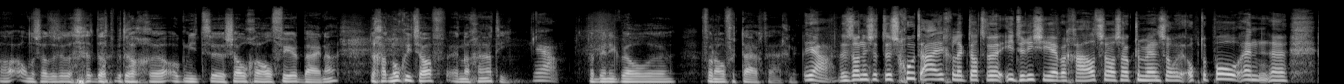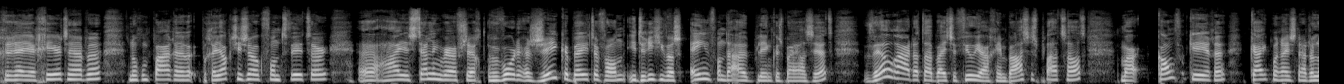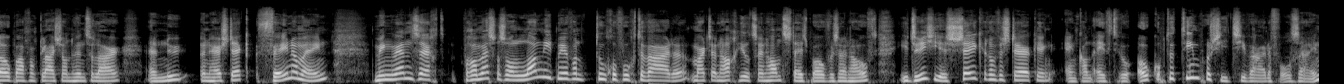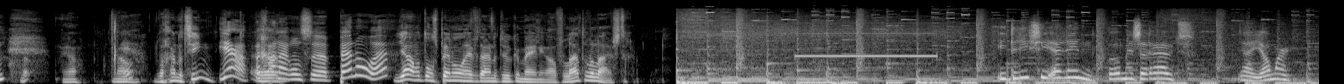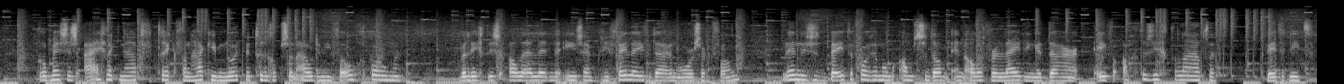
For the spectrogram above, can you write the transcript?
Uh, anders hadden ze dat, dat bedrag uh, ook niet zo gehalveerd bijna. Er gaat nog iets af en dan gaat hij. Ja. Daar ben ik wel uh, van overtuigd eigenlijk. Ja, dus dan is het dus goed eigenlijk dat we Idrissi hebben gehaald. Zoals ook de mensen op de poll en uh, gereageerd hebben. Nog een paar reacties ook van Twitter. Uh, Haaien Stellingwerf zegt, we worden er zeker beter van. Idrissi was één van de uitblinkers bij AZ. Wel raar dat hij bij Sevilla geen basisplaats had. Maar kan verkeren. Kijk maar eens naar de loopbaan van Klaas-Jan Huntelaar. En nu een hashtag fenomeen. Ming Wen zegt, Promes was al lang niet meer van toegevoegde waarde. Maar Ten Hag hield zijn hand steeds boven zijn hoofd. Idrissi is zeker een versterking en kan eventueel ook op de teampositie waardevol zijn. Ja, nou, ja. we gaan het zien. Ja, we gaan uh, naar ons panel, hè? Ja, want ons panel heeft daar natuurlijk een mening over. Laten we luisteren. Idrissi erin, Promes eruit. Ja, jammer. Promes is eigenlijk na het vertrek van Hakim nooit weer terug op zijn oude niveau gekomen. Wellicht is alle ellende in zijn privéleven daar een oorzaak van. En is het beter voor hem om Amsterdam en alle verleidingen daar even achter zich te laten. Ik weet het niet.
